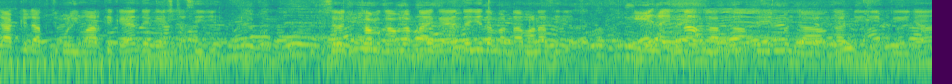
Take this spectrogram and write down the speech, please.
ਚੱਕ ਕੇ ਲੱਤ 'ਚ ਗੋਲੀ ਮਾਰ ਕੇ ਕਹਿੰਦੇ ਗੈਂਗਸਟਰ ਸੀ ਜੀ। ਕਿਸੇ ਦਾ ਝੂਠਾ ਮੁਕਾਬਲਾ ਬਣਾਏ ਕਹਿੰਦੇ ਜੀ ਇਹਦਾ ਮਰਨਾ ਮਾੜਾ ਸੀ ਜੀ। ਕੀ ਇੰਨਾ ਹਾਲਾਤਾਂ ਤੇ ਪੰਜਾਬ ਦਾ ਡੀਜੀਪੀ ਜਾਂ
